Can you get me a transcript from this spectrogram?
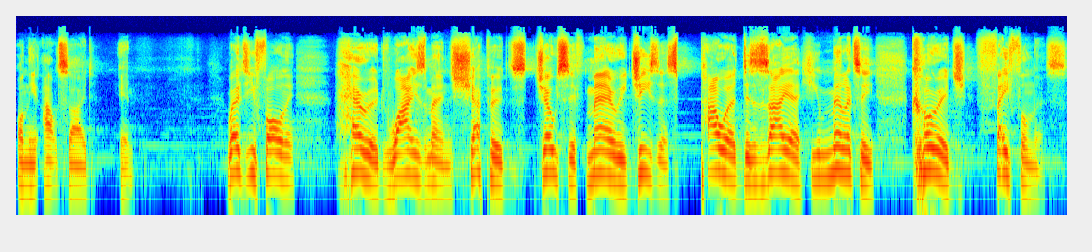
on the outside in? Where do you fall in? Herod, wise men, shepherds, Joseph, Mary, Jesus, power, desire, humility, courage, faithfulness.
